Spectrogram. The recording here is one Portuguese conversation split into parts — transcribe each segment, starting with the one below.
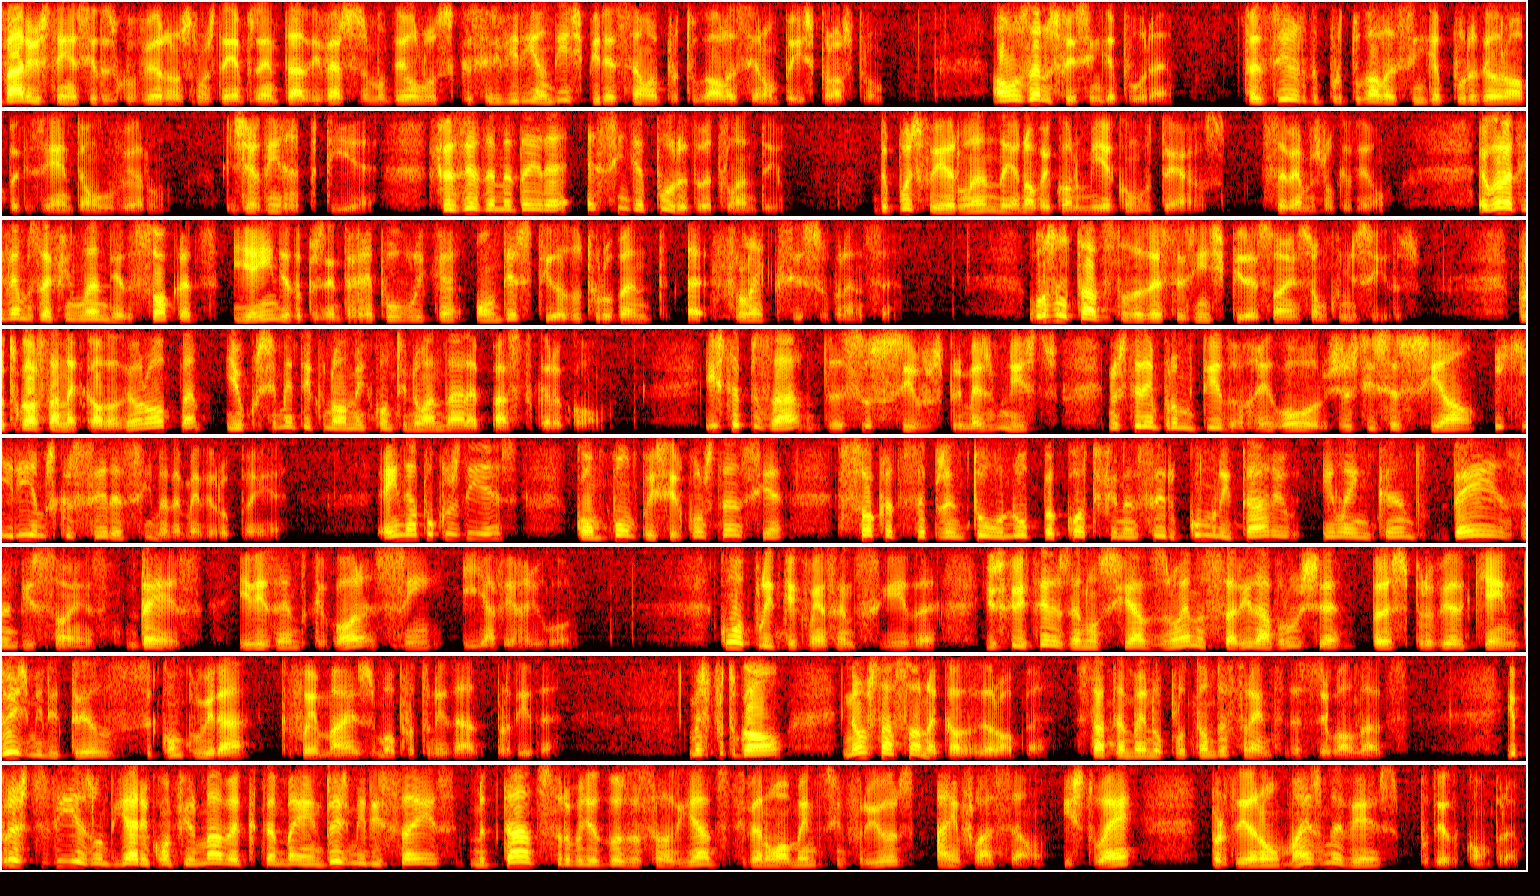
Vários têm sido os governos que nos têm apresentado diversos modelos que serviriam de inspiração a Portugal a ser um país próspero. Há uns anos foi Singapura. Fazer de Portugal a Singapura da Europa, dizia então o governo. Jardim repetia. Fazer da Madeira a Singapura do Atlântico. Depois foi a Irlanda e a nova economia com Guterres. Sabemos no que deu. Agora tivemos a Finlândia de Sócrates e a Índia do Presidente da República, onde assistiu do turbante a flexi-segurança. Os resultados de todas estas inspirações são conhecidos. Portugal está na cauda da Europa e o crescimento económico continua a andar a passo de caracol. Isto apesar de sucessivos primeiros-ministros nos terem prometido rigor, justiça social e que iríamos crescer acima da média europeia. Ainda há poucos dias, com pompa e circunstância, Sócrates apresentou o novo pacote financeiro comunitário elencando 10 ambições, 10, e dizendo que agora sim. Com a política que vem sendo seguida e os critérios anunciados, não é necessário ir à bruxa para se prever que em 2013 se concluirá que foi mais uma oportunidade perdida. Mas Portugal não está só na causa da Europa, está também no pelotão da frente das desigualdades. E por estes dias, um diário confirmava que também em 2006 metade dos trabalhadores assalariados tiveram aumentos inferiores à inflação, isto é, perderam mais uma vez poder de compra.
